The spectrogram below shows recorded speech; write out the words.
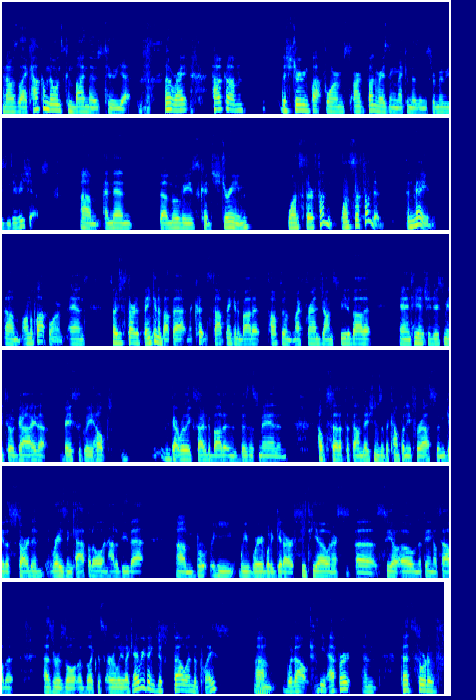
and I was like, "How come no one's combined those two yet?" right? How come the streaming platforms aren't fundraising mechanisms for movies and TV shows. Um, and then the movies could stream once they're fun once they're funded and made um, on the platform. And so I just started thinking about that, and I couldn't stop thinking about it. Talked to my friend John Speed about it, and he introduced me to a guy that basically helped. Got really excited about it, and his businessman, and helped set up the foundations of the company for us and get us started raising capital and how to do that. Um, he, we were able to get our CTO and our uh, COO Nathaniel Talbot as a result of like this early, like everything just fell into place um, yeah. without any effort, and that's sort of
